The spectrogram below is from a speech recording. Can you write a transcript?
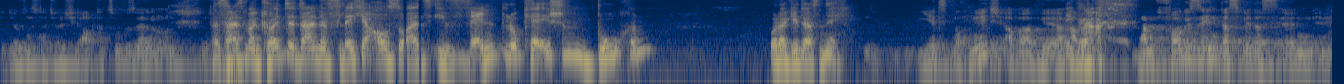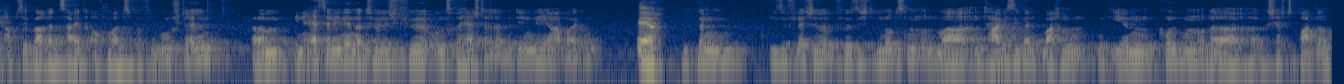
die dürfen sich natürlich hier auch dazugesellen. Und Das heißt, man könnte deine Fläche auch so als Event-Location buchen? Oder geht das nicht? Jetzt noch nicht, aber wir haben, wir haben vorgesehen, dass wir das in, in absehbarer Zeit auch mal zur Verfügung stellen. Ähm, in erster Linie natürlich für unsere Hersteller, mit denen wir hier arbeiten. Ja. Die können diese Fläche für sich nutzen und mal ein Tagesevent machen mit ihren Kunden oder äh, Geschäftspartnern.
